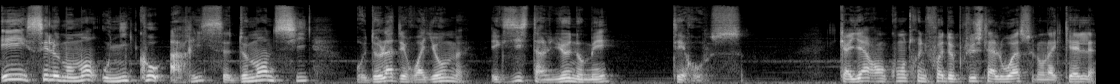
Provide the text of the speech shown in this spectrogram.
Et c'est le moment où Nico Harris demande si, au-delà des royaumes, existe un lieu nommé Theros. Kaya rencontre une fois de plus la loi selon laquelle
